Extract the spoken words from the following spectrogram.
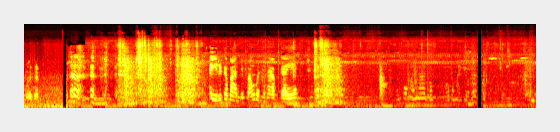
เออจะไอ้รัฐบาลจะฟ้องปัญหาไก่ มันกล้า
